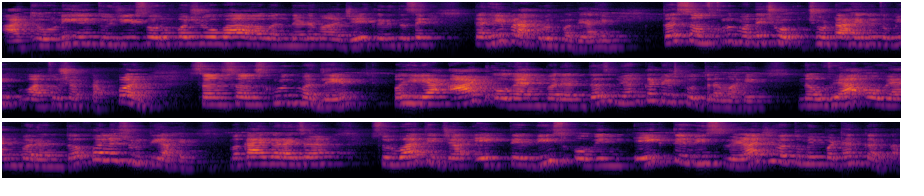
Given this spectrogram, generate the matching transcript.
आठवणी तुझी स्वरूप शोभा वंदन माझे करीत असे. तर हे प्राकृतमध्ये आहे. तर संस्कृतमध्ये छो छोटं आहे ते तुम्ही वाचू शकता. पण सं संस्कृतमध्ये पहिल्या आठ ओव्यांपर्यंतच व्यंकटेश स्तोत्रम आहे. नवव्या ओव्यांपर्यंत फलश्रुती आहे. मग काय करायचं? सुरुवातीच्या एक ते वीस ओवीन एक ते वीस वेळा जेव्हा तुम्ही पठन करता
